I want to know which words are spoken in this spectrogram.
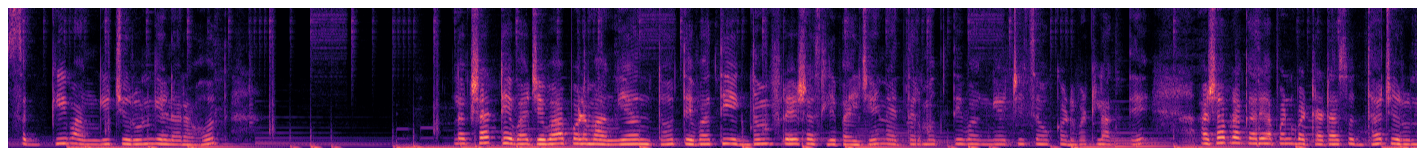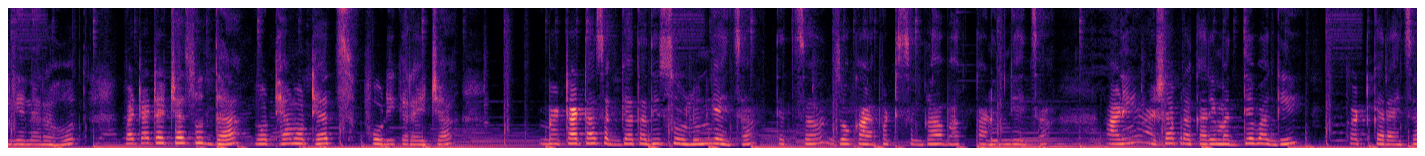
सगळी वांगी चिरून घेणार आहोत. लक्षात ठेवा जेव्हा आपण वांगी आणतो तेव्हा ती एकदम फ्रेश असली पाहिजे नाहीतर मग ती वांग्याची चव कडवट लागते. अशा प्रकारे आपण बटाटासुद्धा चिरून घेणार आहोत. बटाट्याच्या सुद्धा मोठ्या मोठ्याच फोडी करायच्या. बटाटा सगळ्यात आधी सोलून घ्यायचा. त्याचा जो काळपट सगळा भाग काढून घ्यायचा. आणि अशा प्रकारे मध्यभागी कट करायचं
